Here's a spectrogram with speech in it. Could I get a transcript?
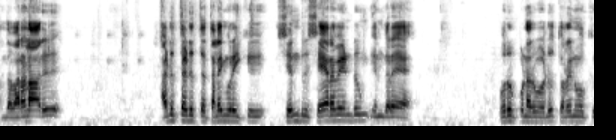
அந்த வரலாறு அடுத்தடுத்த தலைமுறைக்கு சென்று சேர வேண்டும் என்கிற பொறுப்புணர்வோடு தொலைநோக்கு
